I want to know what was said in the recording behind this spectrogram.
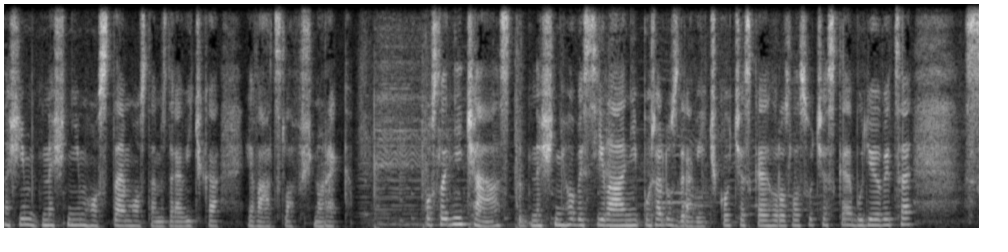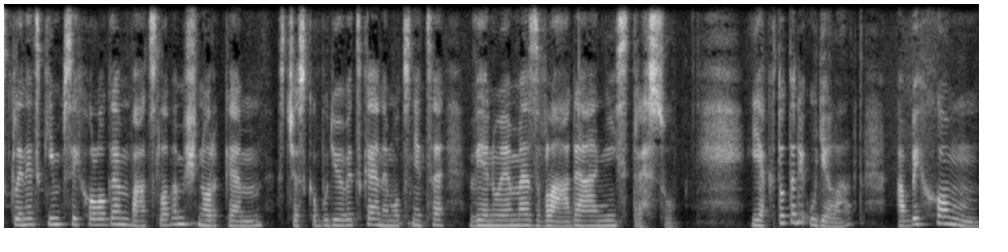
Naším dnešním hostem, hostem zdravíčka je Václav Šnorek. Poslední část dnešního vysílání pořadu Zdravíčko Českého rozhlasu České Budějovice s klinickým psychologem Václavem Šnorkem z Českobudějovické nemocnice věnujeme zvládání stresu. Jak to tedy udělat, abychom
